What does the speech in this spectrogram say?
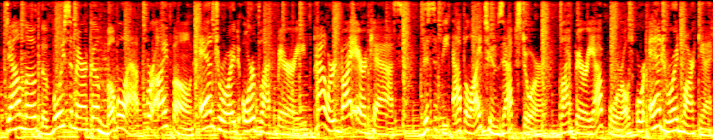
Download the Voice America mobile app for iPhone, Android, or Blackberry, powered by Aircast visit the Apple iTunes App Store, Blackberry App World, or Android Market.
